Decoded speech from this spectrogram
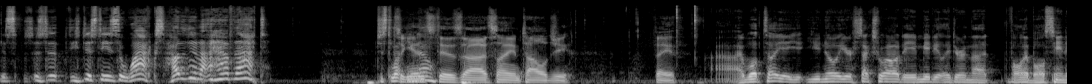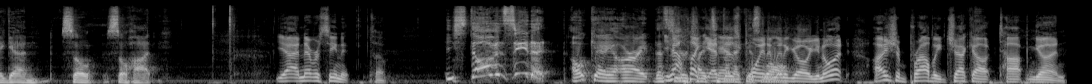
It's, it's- he just needs to wax. How did he not have that? Just It's let know. against his uh, Scientology faith. I will tell you, you, you know your sexuality immediately during that volleyball scene again. So so hot. Yeah, I never seen it. So You still haven't seen it. Okay, all right. That's yeah, your like Titanic at this point, I'm going to go. You know what? I should probably check out Top Gun.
